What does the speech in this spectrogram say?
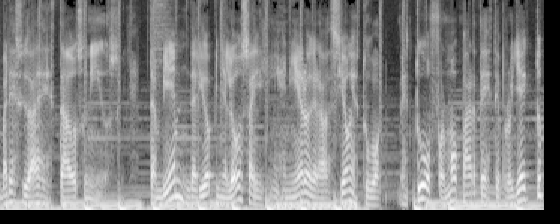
varias ciudades de Estados Unidos. También Darío Piñalosa, el ingeniero de grabación, estuvo, estuvo, formó parte de este proyecto,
